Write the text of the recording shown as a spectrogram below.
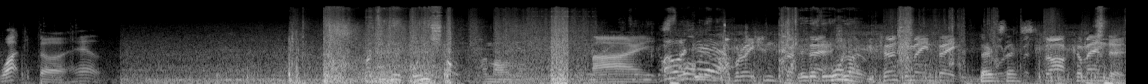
What the hell? Противник уничтожен! One more, one more. Nice. Сломлено! Operation Перезаряжаю! success. Return to main base. Thanks, Your thanks. efforts are commended.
